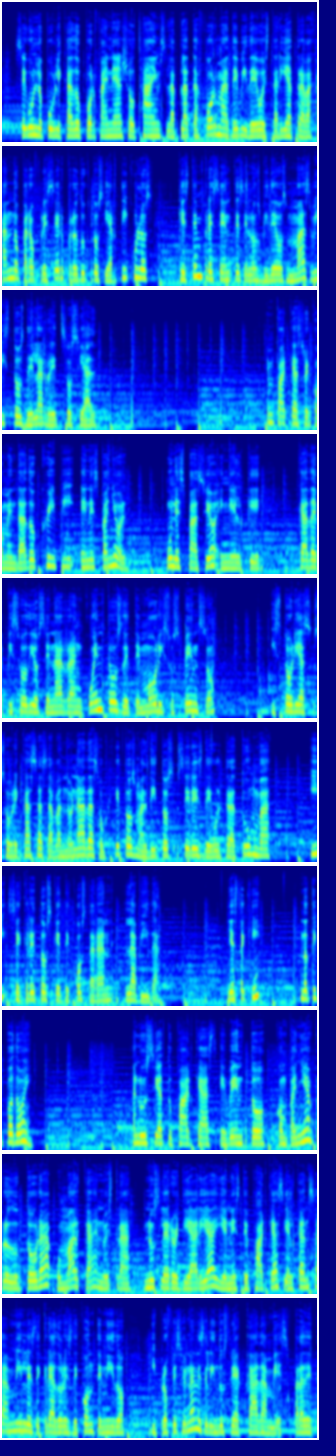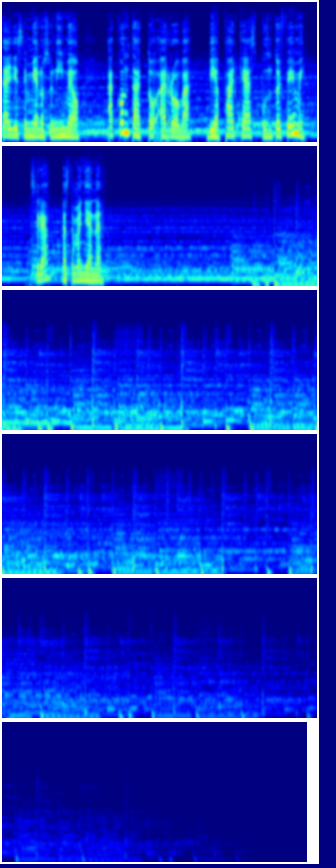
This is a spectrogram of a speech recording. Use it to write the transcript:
Según lo publicado por Financial Times, la plataforma de video estaría trabajando para ofrecer productos y artículos que estén presentes en los videos más vistos de la red social. En podcast recomendado Creepy en español, un espacio en el que cada episodio se narran cuentos de temor y suspenso, historias sobre casas abandonadas, objetos malditos, seres de ultratumba y secretos que te costarán la vida. Y hasta aquí, no tipo doy. Anuncia tu podcast, evento, compañía productora o marca en nuestra newsletter diaria y en este podcast y alcanza a miles de creadores de contenido y profesionales de la industria cada mes. Para detalles, envíanos un email a contacto. Será hasta mañana.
